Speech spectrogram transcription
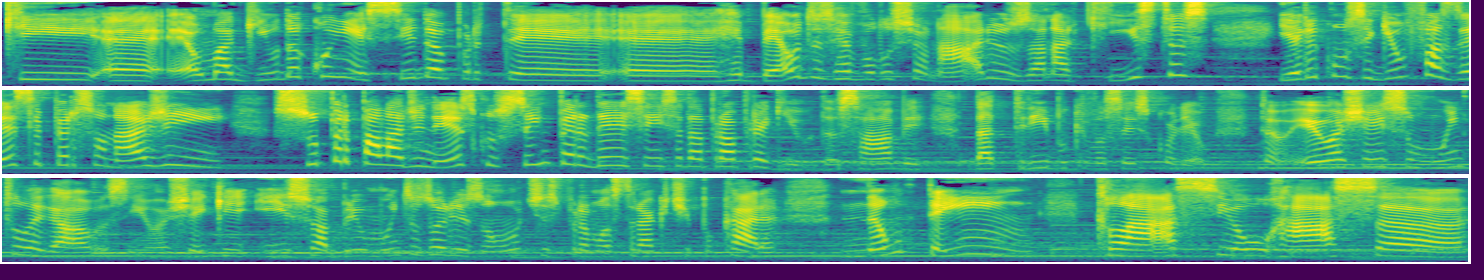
que é, é uma guilda conhecida por ter é, rebeldes revolucionários, anarquistas, e ele conseguiu fazer esse personagem super paladinesco sem perder a essência da própria guilda, sabe? Da tribo que você escolheu. Então, eu achei isso muito legal, assim. Eu achei que isso abriu muitos horizontes pra mostrar que, tipo, cara, não tem classe ou raça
